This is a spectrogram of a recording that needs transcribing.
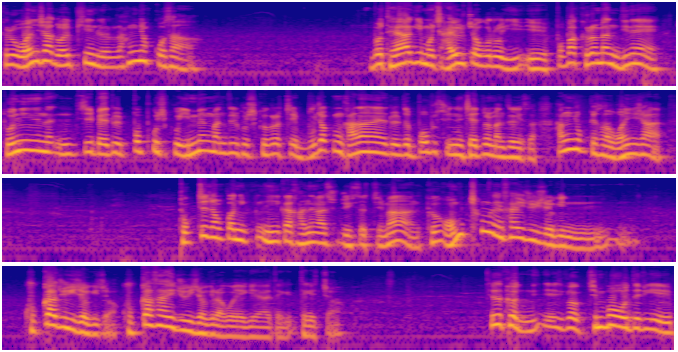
그리고 원샷 월킨 학력고사. 뭐 대학이 뭐 자율적으로 이, 이 뽑아? 그러면 니네 돈 있는 집 애들 뽑고 싶고 인맥 만들고 싶고 그렇지. 무조건 가난한 애들도 뽑을 수 있는 제도를 만들겠어. 학력교사 원샷 독재 정권이니까 가능할 수도 있었지만 그거 엄청나게 사회주의적인 국가주의적이죠 국가사회주의적이라고 얘기해야 되겠, 되겠죠 그래서 그, 그 진보들이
